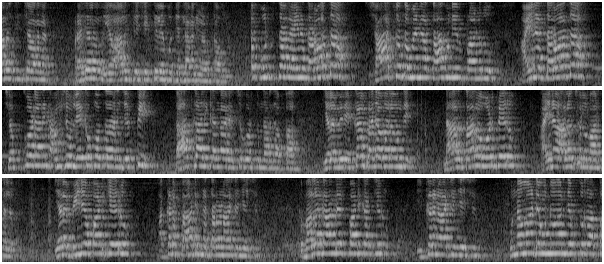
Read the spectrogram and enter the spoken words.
ఆలోచించగల ప్రజలు ఆలోచించే శక్తి లేకపోతే ఎట్లాగని అడుగుతా ఉన్నాం పూర్తి అయిన తర్వాత శాశ్వతమైన సాగునీరు ప్రాణులు అయిన తర్వాత చెప్పుకోవడానికి అంశం లేకపోతుందని చెప్పి తాత్కాలికంగా రెచ్చగొడుతున్నారు తప్ప ఇలా మీరు ఎక్కడ ప్రజాబలం ఉంది? నాలుగు సార్లు ఓడిపోయారు అయినా ఆలోచనలు మారతలేవు. ఇలా బీజేపీ పార్టీకేరు అక్కడ పార్టీని సర్వనాశనం చేసింది. మళ్ళీ కాంగ్రెస్ పార్టీకి వచ్చారు ఇక్కడ నాశనం చేసింది. ఉన్నమాటే ఉన్నవాని చెప్తారు తప్ప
